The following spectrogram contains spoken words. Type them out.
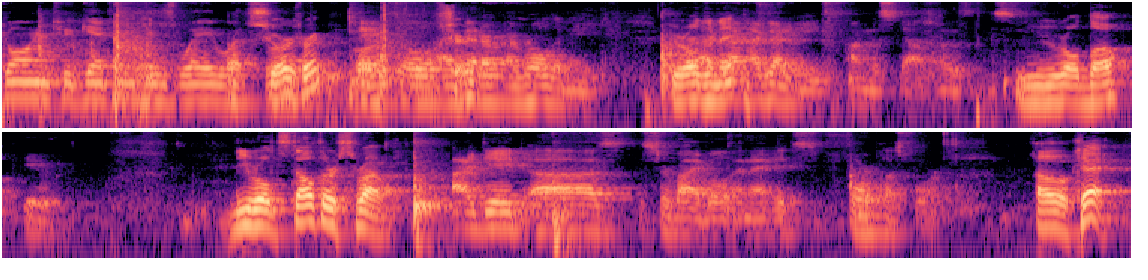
going to get in his way Sure, whatsoever. sure. Okay, so Sure. I, got a, I rolled an eight. You rolled an I eight? got, I got an eight on the stealth. I was- You rolled low. Yeah. You rolled stealth or survival. I did uh, s- survival, and I- it's four plus four. Okay.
